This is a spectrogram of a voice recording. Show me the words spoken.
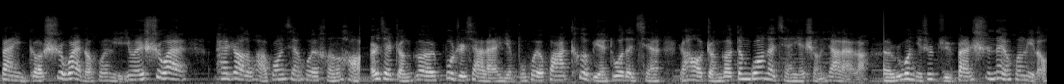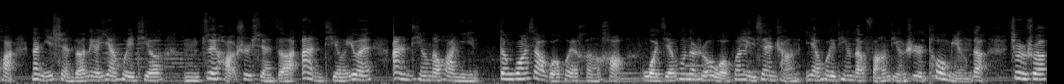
办一个室外的婚礼，因为室外。拍照的话，光线会很好，而且整个布置下来也不会花特别多的钱，然后整个灯光的钱也省下来了。呃，如果你是举办室内婚礼的话，那你选择那个宴会厅，嗯，最好是选择暗厅，因为暗厅的话，你灯光效果会很好。我结婚的时候，我婚礼现场宴会厅的房顶是透明的，就是说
